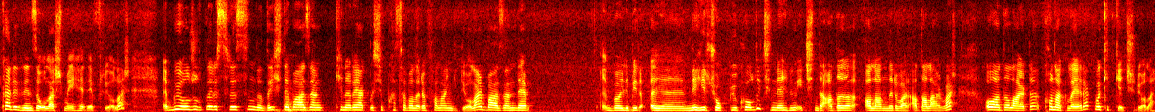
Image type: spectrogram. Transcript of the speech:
Karadeniz'e ulaşmayı hedefliyorlar. E, bu yolculukları sırasında da işte bazen kenara yaklaşıp kasabalara falan gidiyorlar. Bazen de böyle bir e, nehir çok büyük olduğu için nehrin içinde ada alanları var, adalar var. O adalarda konaklayarak vakit geçiriyorlar.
